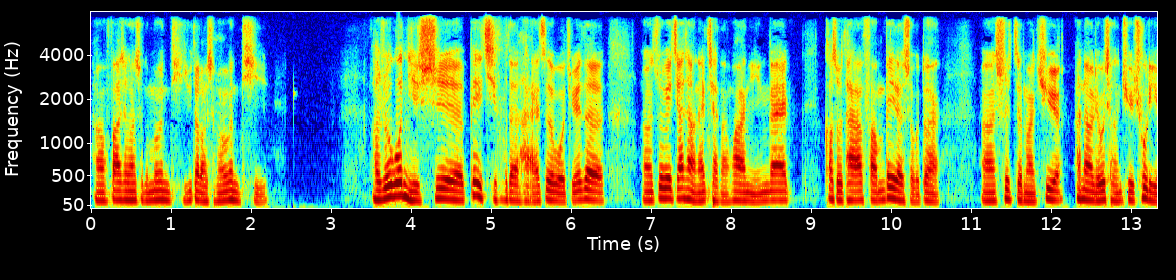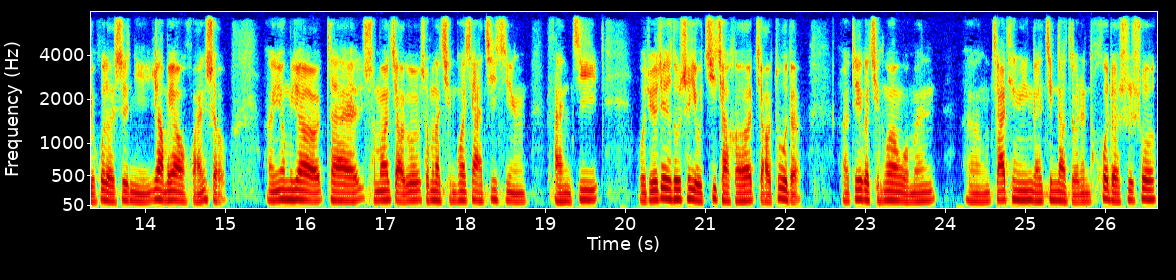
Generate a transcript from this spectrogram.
然后发生了什么问题，遇到了什么问题。呃，如果你是被欺负的孩子，我觉得，呃，作为家长来讲的话，你应该告诉他防备的手段，呃，是怎么去按照流程去处理，或者是你要不要还手，呃，要不要在什么角度、什么的情况下进行反击？我觉得这些都是有技巧和角度的。呃，这个情况我们嗯，家庭应该尽到责任，或者是说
